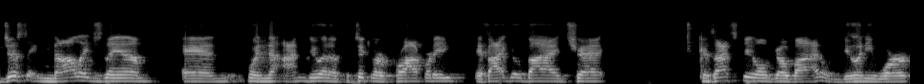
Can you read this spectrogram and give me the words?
just acknowledge them. And when I'm doing a particular property, if I go by and check, because I still go by, I don't do any work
